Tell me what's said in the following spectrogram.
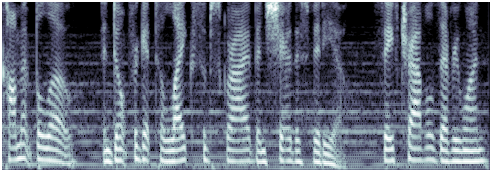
Comment below and don't forget to like, subscribe, and share this video. Safe travels, everyone.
